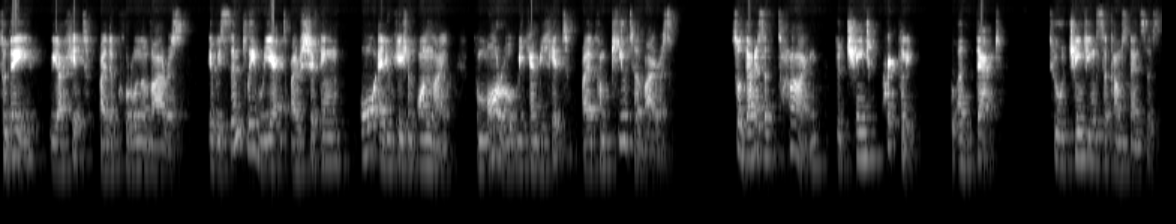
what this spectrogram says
Today, we are hit by the coronavirus. If we simply react by shifting all education online, tomorrow we can be hit by a computer virus. So there is a time to change quickly, to adapt to changing circumstances.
